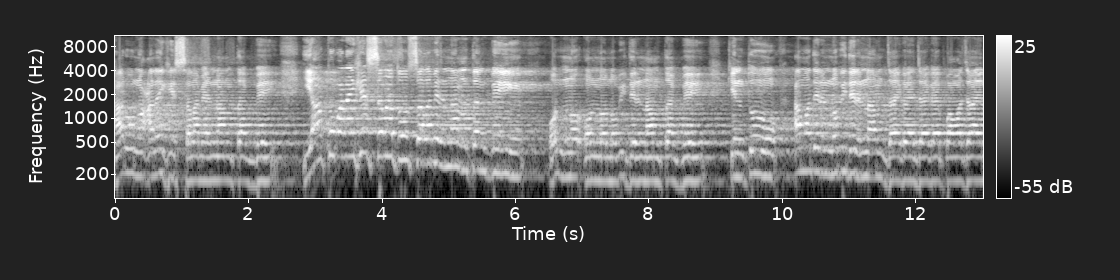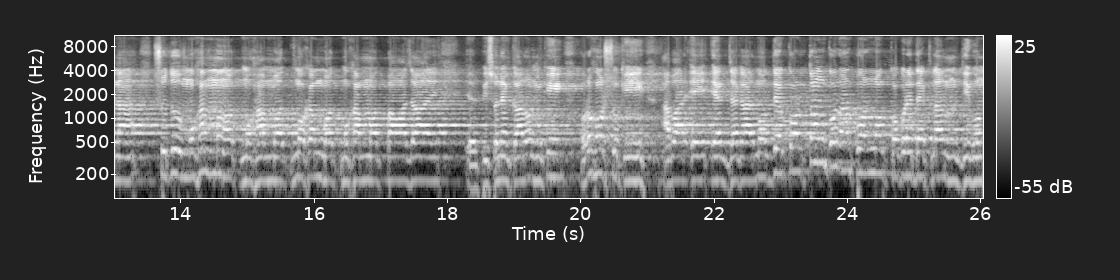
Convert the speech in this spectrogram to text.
হারুন আলাইহিস সালামের নাম থাকবে, ইয়াকুব আলাইহিস সালামের নাম থাকবে, অন্য অন্য নবীদের নাম থাকবে কিন্তু আমাদের নবীদের নাম জায়গায় জায়গায় পাওয়া যায় না। শুধু মুহাম্মদ মুহাম্মদ মুহাম্মদ মুহাম্মদ পাওয়া যায়। এর পিছনে কারণ কি, রহস্য কি? আবার এই এক জায়গার মধ্যে কর্তন করার পর লক্ষ্য করে দেখলাম দ্বিগুণ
